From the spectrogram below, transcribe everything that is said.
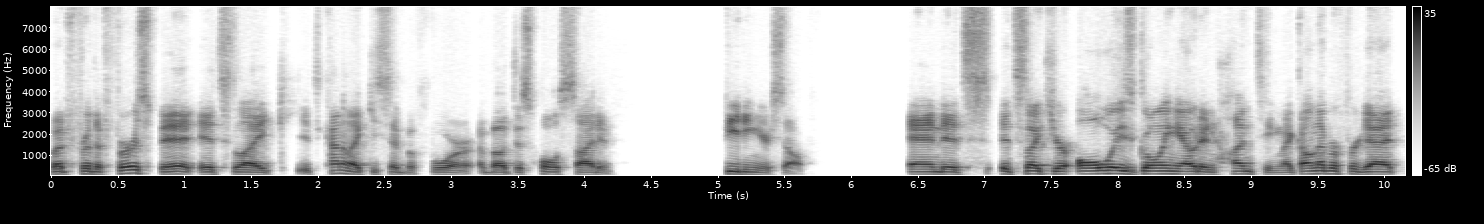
But for the first bit, it's like it's kind of like you said before about this whole side of feeding yourself. And it's it's like you're always going out and hunting. Like I'll never forget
